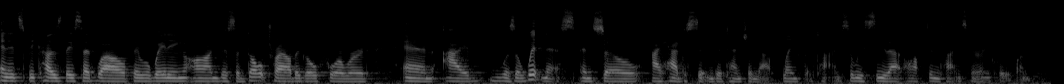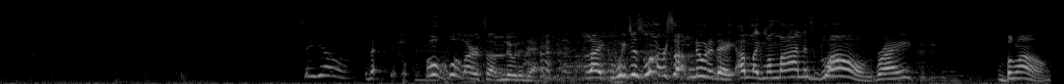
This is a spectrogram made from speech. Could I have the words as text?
And it's because they said, well, they were waiting on this adult trial to go forward, and I was a witness. And so I had to sit in detention that length of time. So we see that oftentimes here in Cleveland. See y'all. Who, oh, who learned something new today? Like we just learned something new today. I'm like my mind is blown, right? Blown.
